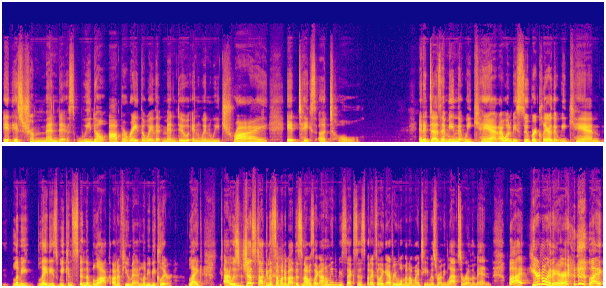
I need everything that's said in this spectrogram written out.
It is tremendous. We don't operate the way that men do. And when we try, it takes a toll. And it doesn't mean that we can't. I want to be super clear that we can. Let me, ladies, we can spin the block on a few men. Let me be clear. Like, I was just talking to someone about this and I was like, I don't mean to be sexist, but I feel like every woman on my team is running laps around the men. But here nor there, like,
